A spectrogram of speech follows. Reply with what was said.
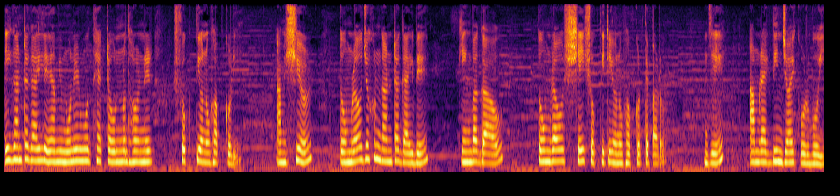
এই গানটা গাইলে আমি মনের মধ্যে একটা অন্য ধরনের শক্তি অনুভব করি। আমি শিওর তোমরাও যখন গানটা গাইবে কিংবা গাও, তোমরাও সেই শক্তিটাই অনুভব করতে পারো যে আমরা একদিন জয় করবই।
